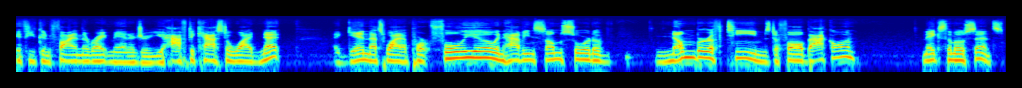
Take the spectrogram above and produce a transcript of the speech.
if you can find the right manager. You have to cast a wide net. Again, that's why a portfolio and having some sort of number of teams to fall back on makes the most sense.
